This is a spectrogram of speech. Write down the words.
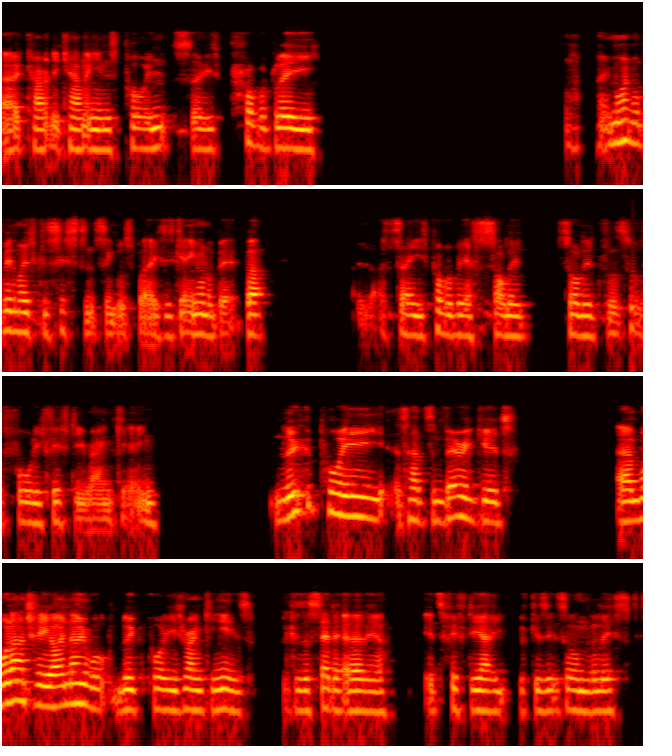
uh, currently counting in his points. So he's probably. It might not be the most consistent singles player because he's getting on a bit, but I'd say he's probably a solid, solid sort of 40 50 ranking. Luca Pouille has had some very good um, well, actually, I know what Luca Pouille's ranking is because I said it earlier. It's 58 because it's on the list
